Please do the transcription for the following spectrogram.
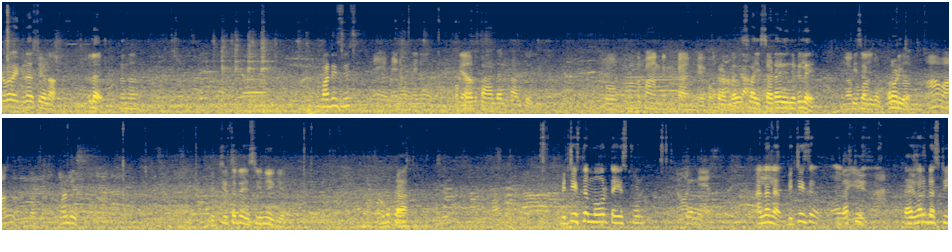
വെറൈറ്റി ടേസ്റ്റ് ചെയ്യണ്ട. ഇല്ലേ വാട്ട് pancake. കൊക്കനട്ട് സ്ലൈസ് ആയിട്ട് അരിഞ്ഞിട്ടില്ലേ? ആ വാങ്ങും. Which taste is the more tasteful അല്ലല്ല which is your bestie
